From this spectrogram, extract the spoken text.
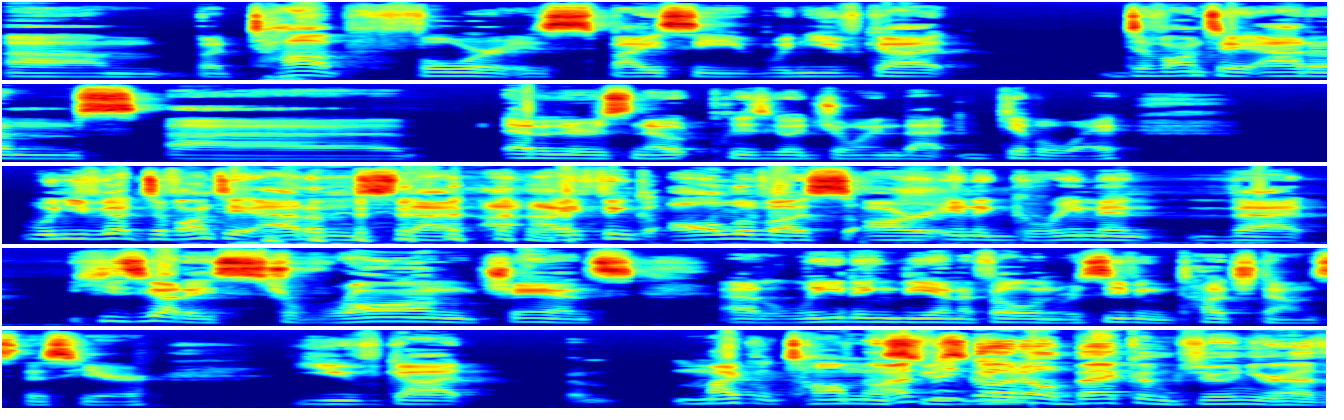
Um, but top four is spicy when you've got Davante Adams. Uh, editor's note: please go join that giveaway. When you've got Davante Adams, that I, I think all of us are in agreement that he's got a strong chance at leading the NFL in receiving touchdowns this year. You've got Michael Thomas. I who's think gonna- Odell Beckham Jr. has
